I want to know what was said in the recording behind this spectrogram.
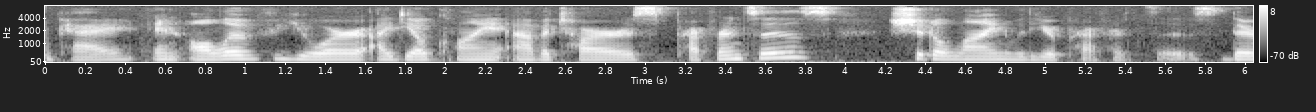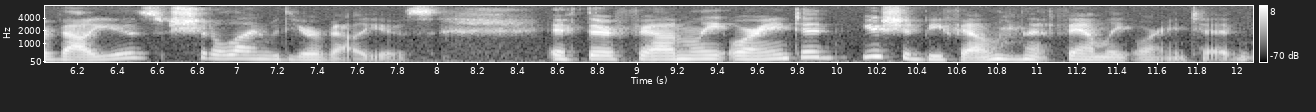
Okay. And all of your ideal client avatars preferences should align with your preferences. Their values should align with your values. If they're family oriented, you should be family oriented.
